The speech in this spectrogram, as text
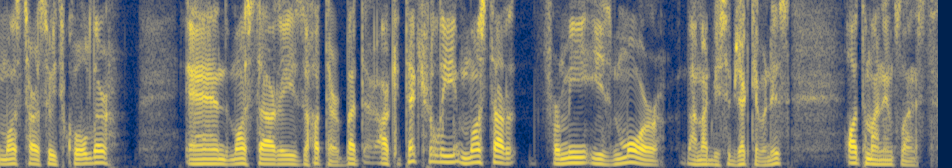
Mostar, so it's colder. And Mostar is hotter. But architecturally, Mostar for me is more, I might be subjective on this, Ottoman influenced,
